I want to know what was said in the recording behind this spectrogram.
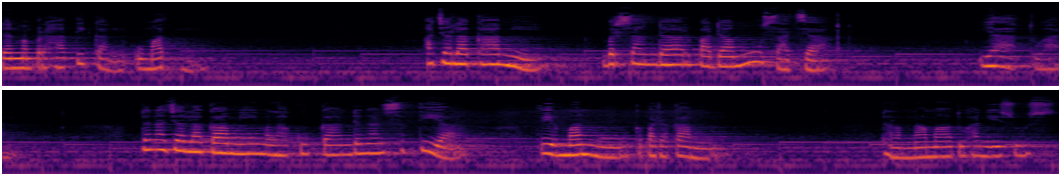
dan memperhatikan umatmu. Ajarlah kami bersandar padamu saja. Ya Tuhan, dan ajarlah kami melakukan dengan setia firman-Mu kepada kami. Dalam nama Tuhan Yesus,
